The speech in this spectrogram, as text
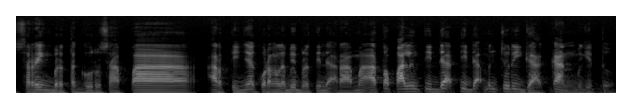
sering bertegur sapa artinya kurang lebih bertindak ramah atau paling tidak tidak mencurigakan begitu.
